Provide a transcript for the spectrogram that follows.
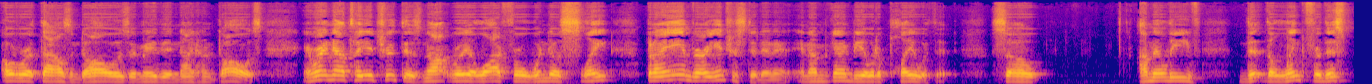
over a thousand dollars or maybe nine hundred dollars. And right now, tell you the truth, there's not really a lot for a Windows Slate, but I am very interested in it, and I'm going to be able to play with it. So I'm going to leave the, the link for this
